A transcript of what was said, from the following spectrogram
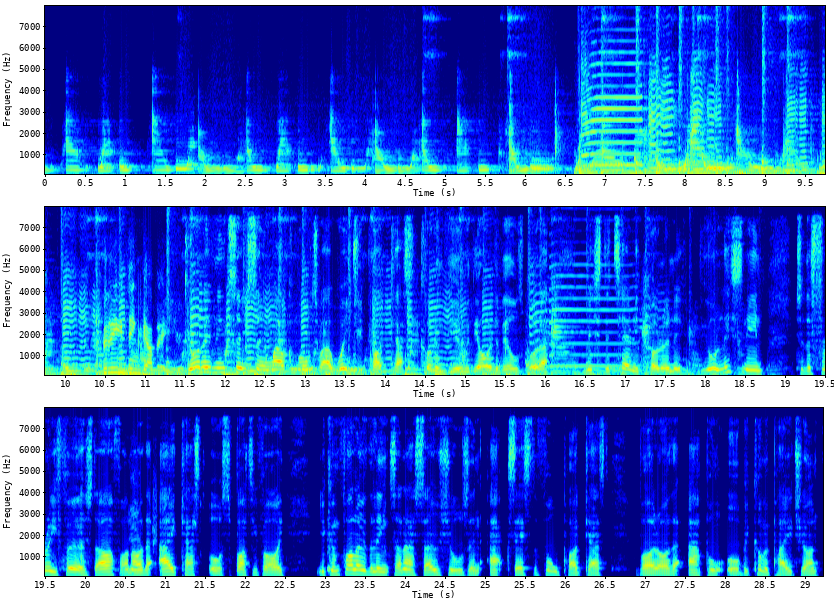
Good evening, Gabby. Good evening, TC, and welcome all to our weekly podcast, Curran View, with the Eye of Hillsborough, Mr. Terry Curran. If you're listening to the free first half on either Acast or Spotify, you can follow the links on our socials and access the full podcast via either Apple or become a Patreon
